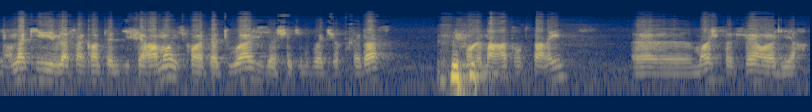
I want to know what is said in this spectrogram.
Il y en a qui vivent la cinquantaine différemment, ils se font un tatouage, ils achètent une voiture très basse, ils font le marathon de Paris. Euh, moi, je préfère euh, lire.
